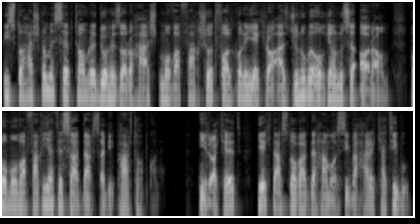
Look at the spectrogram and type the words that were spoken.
28 سپتامبر 2008 موفق شد فالکون یک را از جنوب اقیانوس آرام با موفقیت 100 درصدی پرتاب کنه. این راکت یک دستاورد حماسی و حرکتی بود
